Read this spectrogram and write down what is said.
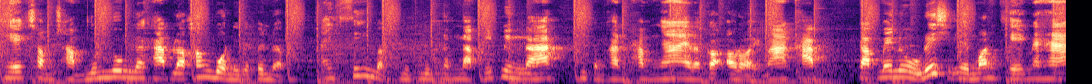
เค้กฉ่ำๆนุ่มๆนะครับแล้วข้างบนเนี่ยจะเป็นแบบไอซิ่งแบบหนึบๆหนับๆนิดนึงนะ ที่สำคัญทำง่ายแล้วก็อร่อยมากครับกับเมนู Rich Lemon Cake นะฮะ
